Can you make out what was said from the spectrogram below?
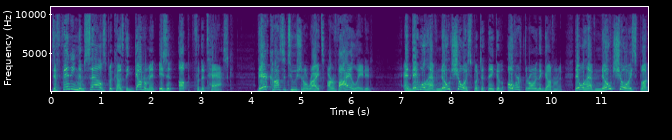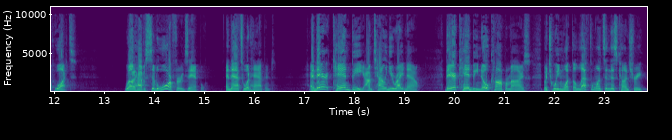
defending themselves because the government isn't up for the task. Their constitutional rights are violated, and they will have no choice but to think of overthrowing the government. They will have no choice but what? Well, to have a civil war, for example. And that's what happened. And there can be, I'm telling you right now, there can be no compromise between what the left wants in this country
